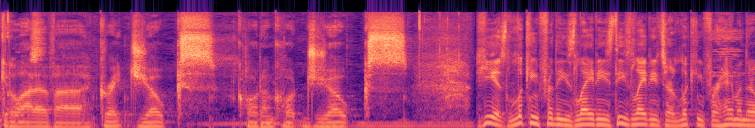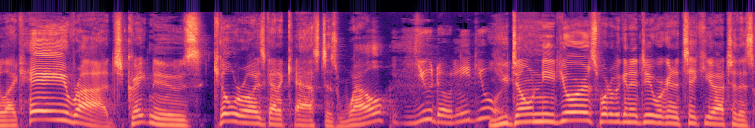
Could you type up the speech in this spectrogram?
get a lot of uh, great jokes, quote unquote jokes. He is looking for these ladies. These ladies are looking for him, and they're like, "Hey, Raj, great news! Kilroy's got a cast as well. You don't need yours. You don't need yours. What are we going to do? We're going to take you out to this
